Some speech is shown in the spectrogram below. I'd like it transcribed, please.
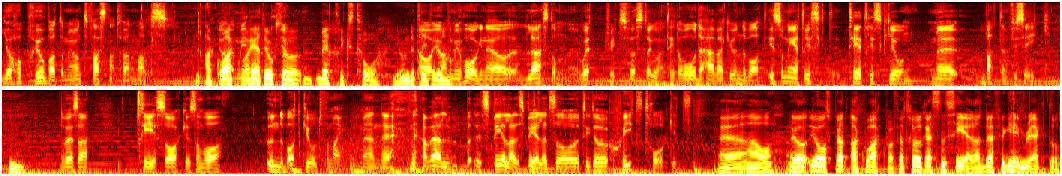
Jag har provat dem men jag har inte fastnat för dem alls. Aqua Aqua men- heter ju också Wetrix 2 i undertiteln. Ja, jag kommer ihåg när jag läste om Wetrix första gången. Jag tänkte åh, det här verkar underbart. Isometriskt Tetris-klon med vattenfysik. Mm. Det var så här, tre saker som var underbart coolt för mig. Men eh, när jag väl spelade spelet så tyckte jag det var skittråkigt. Uh, ja, jag, jag har spelat Aqua Aqua för jag tror jag recenserade det för Game Reactor.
